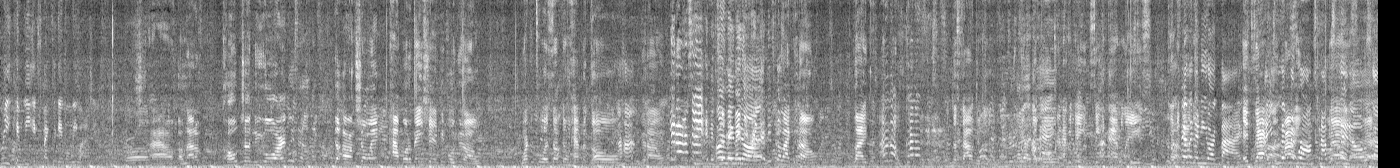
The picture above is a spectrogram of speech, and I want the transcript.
treat can we expect to get when we watch it? Girl. Uh, a lot of culture, New York, the um, showing how motivation, people, you know, working towards something, having a goal, Uh-huh. you know. You know what I'm saying? And it's, Or it made me-. It made me feel like, you know, like, I don't know, kind of nostalgic a little bit. Yeah, The Okay. food and everything, seeing the families. Coming Feeling the together. New York vibe. Exactly, I used to live in the Bronx when I was Yeah, little, yeah. so,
